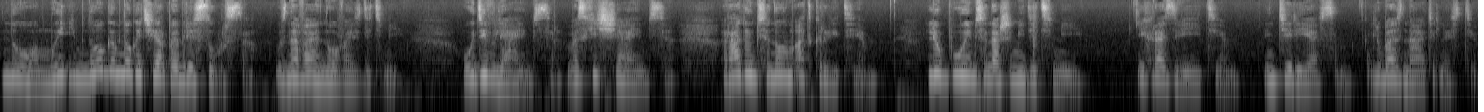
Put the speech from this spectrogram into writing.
Но мы и много-много черпаем ресурса, узнавая новое с детьми. Удивляемся, восхищаемся, радуемся новым открытиям, любуемся нашими детьми, их развитием, интересом, любознательностью.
